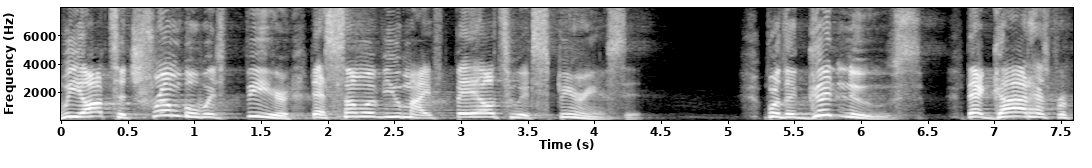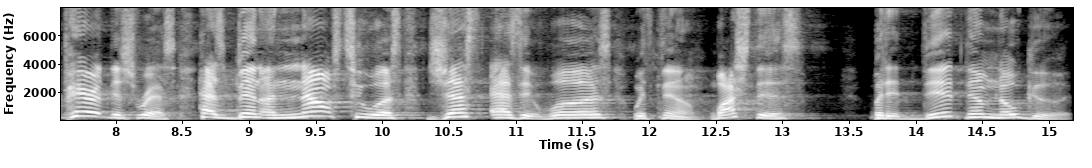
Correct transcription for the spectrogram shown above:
We ought to tremble with fear that some of you might fail to experience it. For the good news that God has prepared this rest has been announced to us just as it was with them. Watch this. But it did them no good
